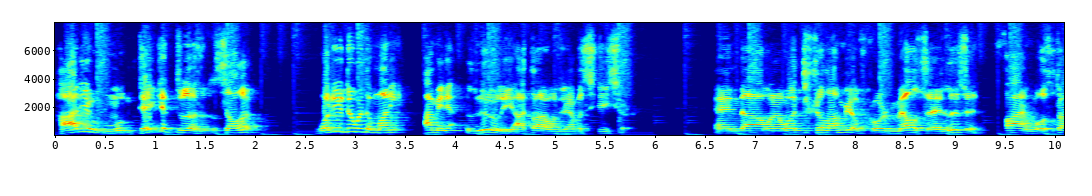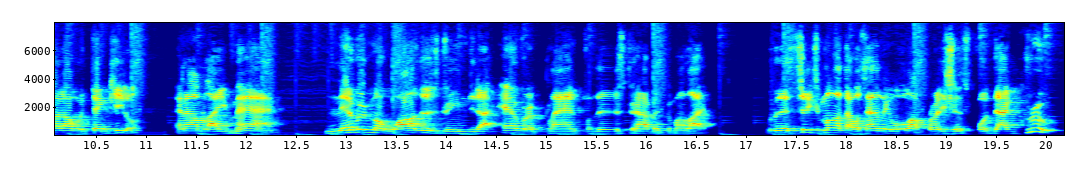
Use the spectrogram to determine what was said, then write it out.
How do you take it to the seller? What do you do with the money? I mean, literally, I thought I was gonna have a t-shirt. And uh, when I went to Colombia, of course, Mel said, listen, fine, we'll start out with 10 kilos. And I'm like, man, never in my wildest dream did I ever plan for this to happen to my life. Within six months, I was handling all operations for that group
